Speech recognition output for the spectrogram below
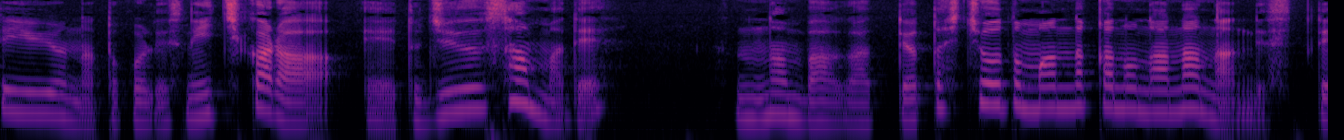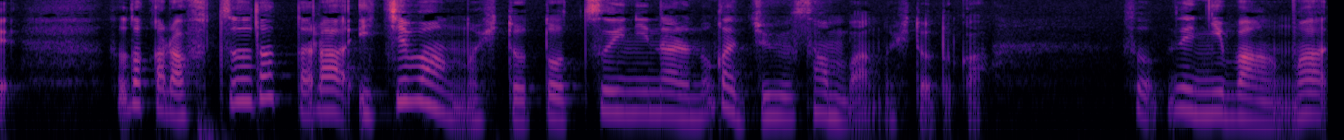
っていうようなところですね。1から、えー、と13までナンバーがあって私ちょうど真ん中の7なんですって。そうだから普通だったら1番の人と対になるのが13番の人とか。そうで2番は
